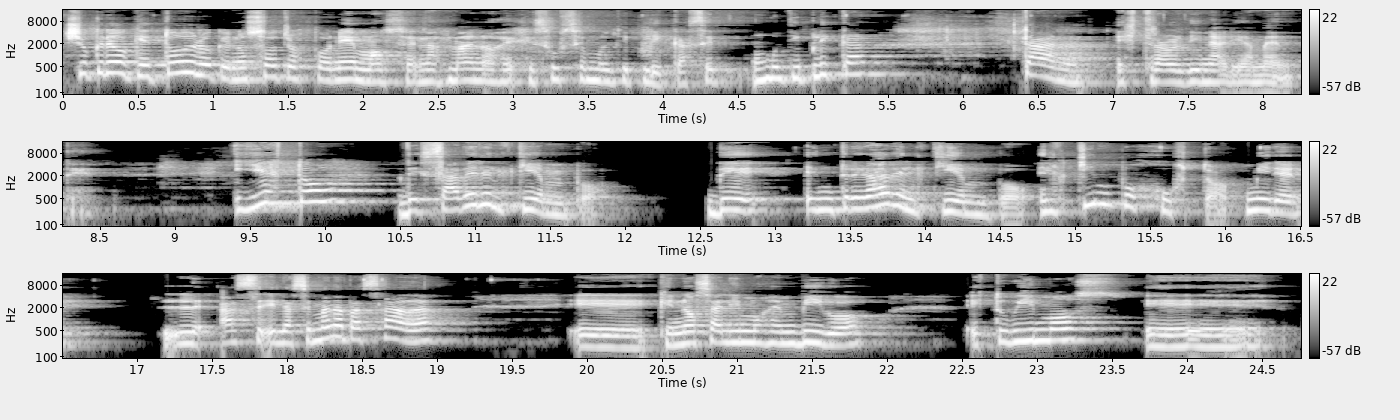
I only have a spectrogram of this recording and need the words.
Yo creo que todo lo que nosotros ponemos en las manos de Jesús se multiplica, se multiplica tan extraordinariamente. Y esto de saber el tiempo, de entregar el tiempo, el tiempo justo. Miren, la semana pasada, eh, que no salimos en vivo, estuvimos eh,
